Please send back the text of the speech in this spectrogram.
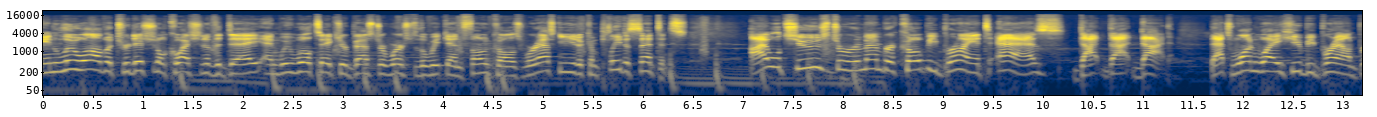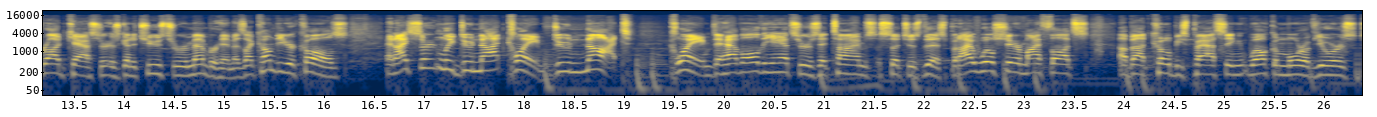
In lieu of a traditional question of the day, and we will take your best or worst of the weekend phone calls, we're asking you to complete a sentence. I will choose to remember Kobe Bryant as dot dot dot. That's one way Hubie Brown, broadcaster, is going to choose to remember him. As I come to your calls, and I certainly do not claim, do not claim to have all the answers at times such as this, but I will share my thoughts about Kobe's passing. Welcome more of yours,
